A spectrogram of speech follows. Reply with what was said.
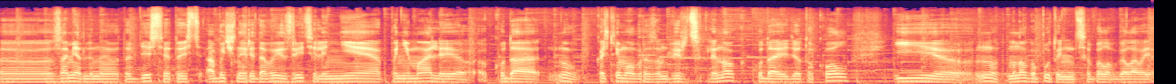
э, замедленное вот это действие, то есть обычные рядовые зрители не понимали, куда, ну, каким образом движется клинок, куда идет укол, и ну, много путаницы было в голове.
